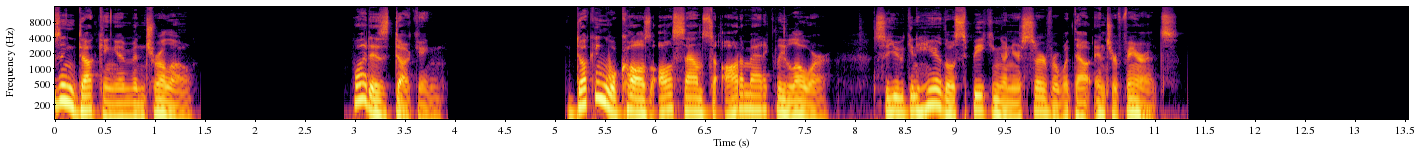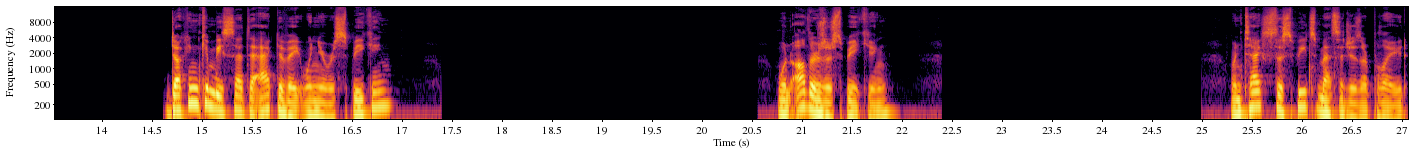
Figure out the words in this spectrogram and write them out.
Using ducking in Ventrilo. What is ducking? Ducking will cause all sounds to automatically lower, so you can hear those speaking on your server without interference. Ducking can be set to activate when you are speaking, when others are speaking, when text to speech messages are played,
